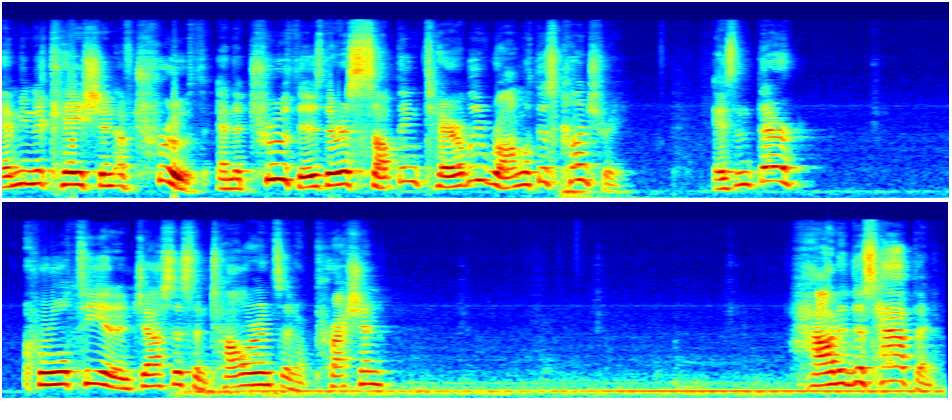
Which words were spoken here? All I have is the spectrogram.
communication of truth. And the truth is, there is something terribly wrong with this country. Isn't there? Cruelty and injustice, intolerance and oppression. How did this happen?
